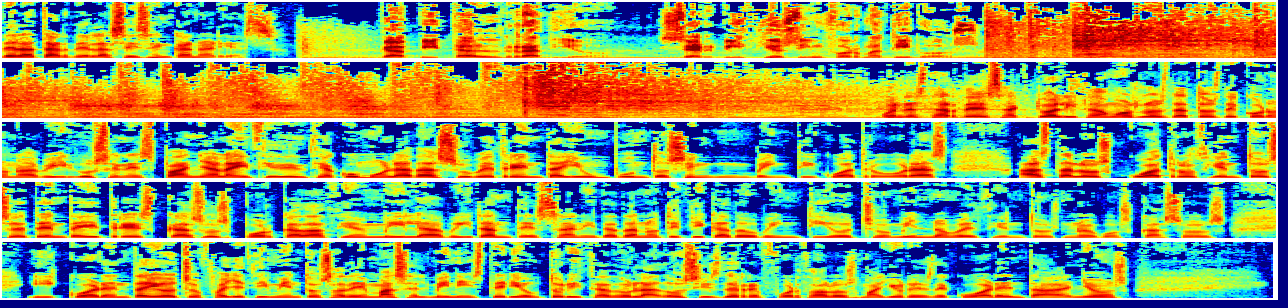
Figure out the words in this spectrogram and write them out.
de la tarde, a las 6 en Canarias. Capital Radio, servicios informativos. Buenas tardes. Actualizamos los datos de coronavirus. En España la incidencia acumulada sube 31 puntos en 24 horas hasta los 473 casos por cada 100.000 habitantes. Sanidad ha notificado 28.900 nuevos casos y 48 fallecimientos. Además, el Ministerio ha autorizado la dosis de refuerzo a los mayores de 40 años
